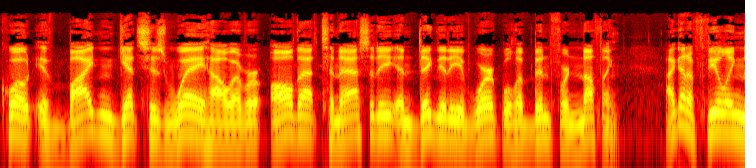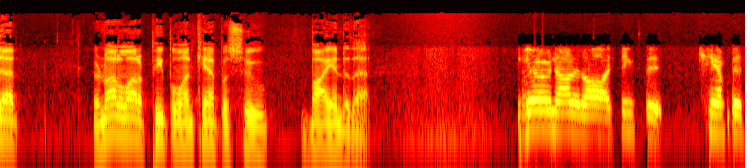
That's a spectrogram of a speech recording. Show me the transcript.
Quote, if Biden gets his way, however, all that tenacity and dignity of work will have been for nothing. I got a feeling that there are not a lot of people on campus who buy into that. No, not at all. I think that campus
